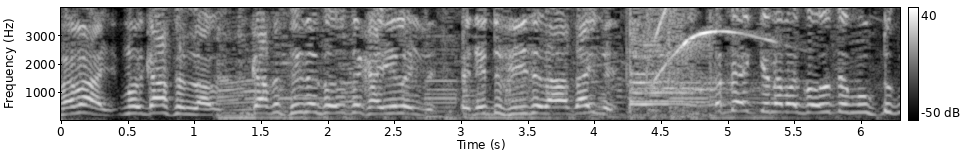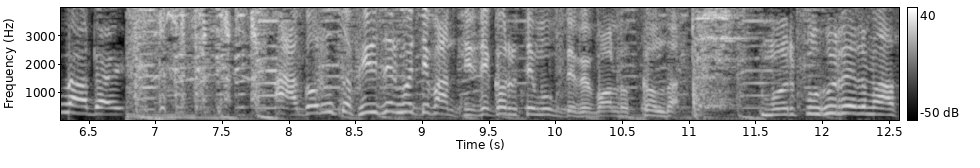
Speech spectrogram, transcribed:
না ভাই মোর গাছের লাউ। গাছের থেকে গরুতে খাইয়ে লাইবে। এটা একটু ফ্রিজে রাখা যাইবে। দেখ কেন আবার গরুতে মুখ টুক না দেয়। আ, গরু তো ফ্রিজের মধ্যে বানছি যে গরুতে মুখ দেবে বলো কোনটা মোর পুকুরের মাছ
